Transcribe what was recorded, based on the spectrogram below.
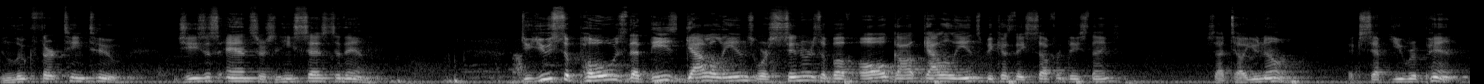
In Luke 13, 2, Jesus answers and he says to them, Do you suppose that these Galileans were sinners above all Galileans because they suffered these things? So I tell you, no. Except you repent,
